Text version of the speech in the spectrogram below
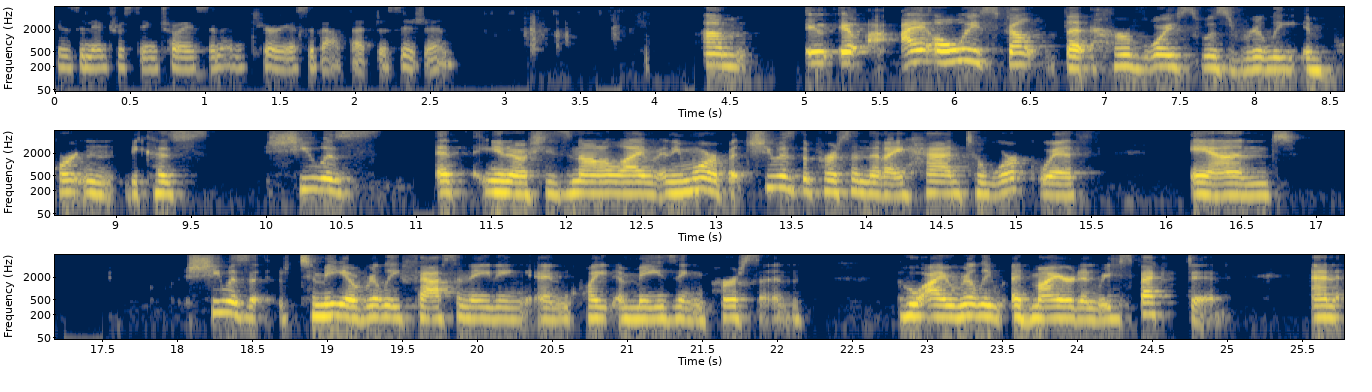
is an interesting choice, and I'm curious about that decision. Um, it, it, I always felt that her voice was really important because she was, at, you know, she's not alive anymore, but she was the person that I had to work with and she was to me a really fascinating and quite amazing person who I really admired and respected. And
